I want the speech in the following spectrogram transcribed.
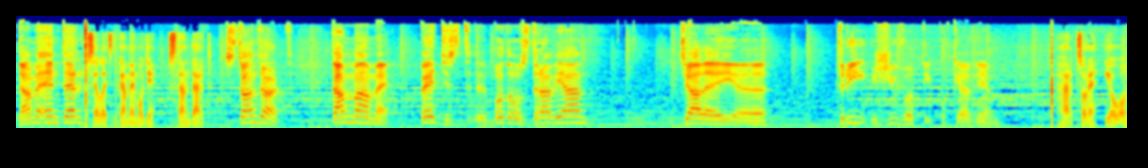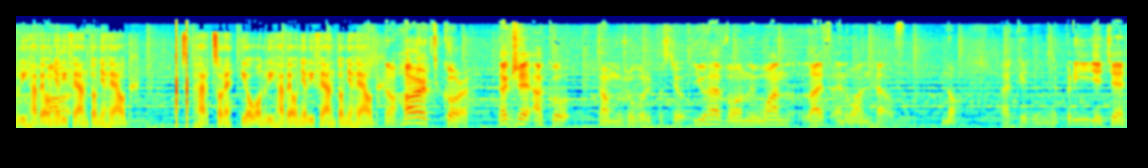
Dáme enter, Select game mode. Standard. standard, tam máme 5 zd- bodov zdravia, ďalej e, 3 životy, pokiaľ viem. Hardcore. You only have only life Antonia Health. Hardcore. You only have only life Antonia Health. No, hardcore. Takže ako tam už hovorí proste, you have only one life and one health. No, a keď o ne prídete,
